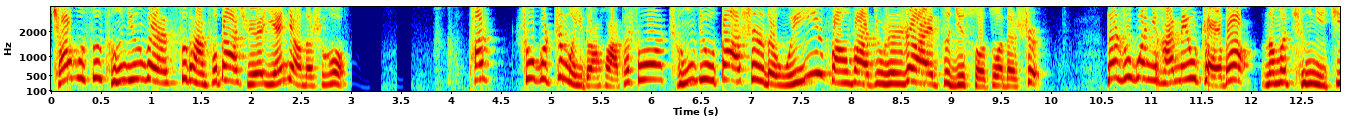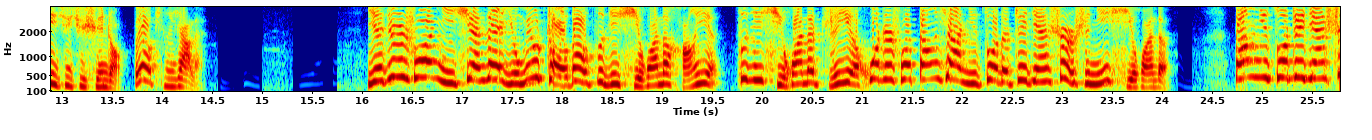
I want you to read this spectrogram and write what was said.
乔布斯曾经在斯坦福大学演讲的时候，他说过这么一段话，他说：“成就大事的唯一方法就是热爱自己所做的事儿。”那如果你还没有找到，那么请你继续去寻找，不要停下来。也就是说，你现在有没有找到自己喜欢的行业、自己喜欢的职业，或者说当下你做的这件事儿是你喜欢的？当你做这件事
